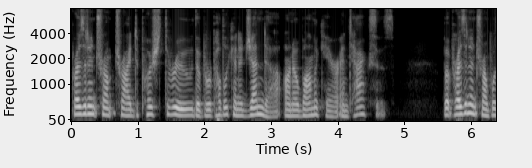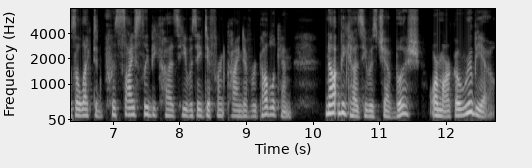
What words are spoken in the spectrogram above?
President Trump tried to push through the Republican agenda on Obamacare and taxes. But President Trump was elected precisely because he was a different kind of Republican, not because he was Jeb Bush or Marco Rubio.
